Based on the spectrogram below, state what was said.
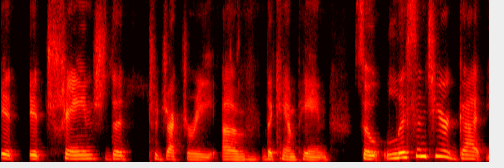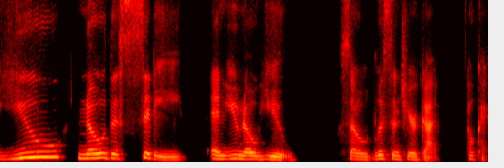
it, it changed the trajectory of the campaign. So listen to your gut. You know this city and you know you. So listen to your gut. Okay.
